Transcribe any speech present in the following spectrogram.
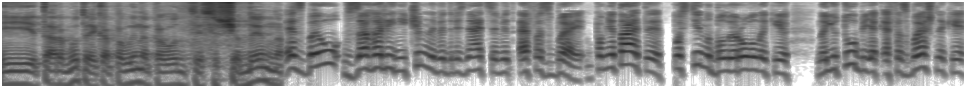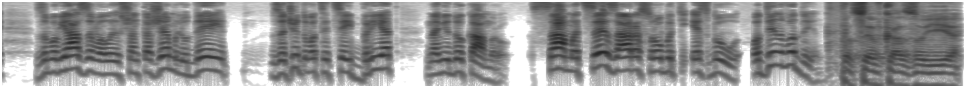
і та робота, яка повинна проводитися щоденно. СБУ взагалі нічим не відрізняється від ФСБ. Пам'ятаєте, постійно були ролики на Ютубі, як ФСБшники зобов'язували шантажем людей зачитувати цей бред на відеокамеру. Саме це зараз робить СБУ один в один. Про це вказує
